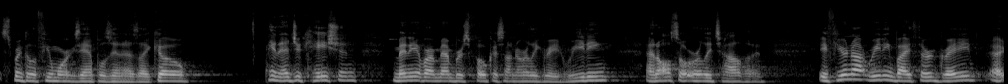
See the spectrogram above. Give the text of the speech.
sprinkle a few more examples in as I go. In education, many of our members focus on early grade reading and also early childhood. If you're not reading by third grade, uh,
